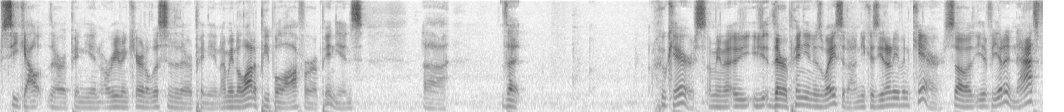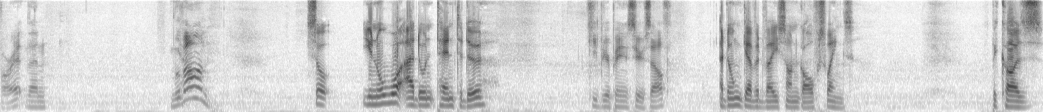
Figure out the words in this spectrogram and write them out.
seek out their opinion or even care to listen to their opinion? I mean, a lot of people offer opinions uh, that who cares? I mean, uh, you, their opinion is wasted on you because you don't even care. So if you didn't ask for it, then move on. So, you know what I don't tend to do? Keep your opinions to yourself. I don't give advice on golf swings because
